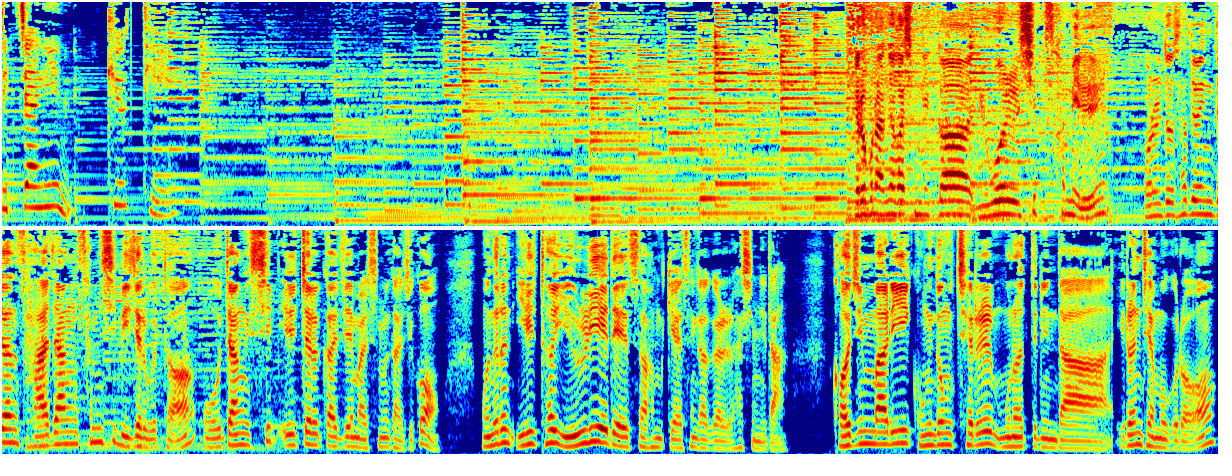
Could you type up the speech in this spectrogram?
직장인 큐티. 여러분 안녕하십니까? 6월 13일 오늘도 사도행전 4장 32절부터 5장 11절까지의 말씀을 가지고 오늘은 일터 윤리에 대해서 함께 생각을 하십니다. 거짓말이 공동체를 무너뜨린다 이런 제목으로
